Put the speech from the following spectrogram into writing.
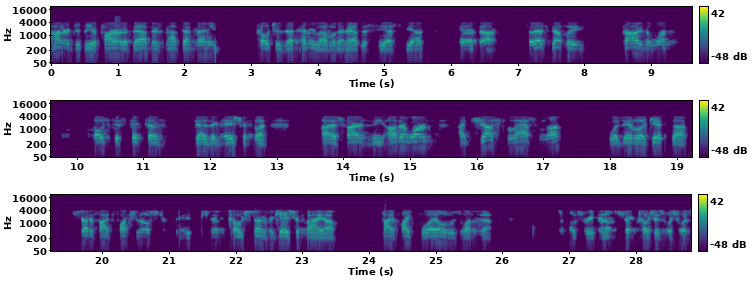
honored to be a part of that. There's not that many coaches at any level that have the CSCS, and uh, so that's definitely probably the one most distinctive designation. But uh, as far as the other ones, I just last month was able to get the certified functional strength coach certification by um, by Mike Boyle, who's one of the, the most renowned strength coaches. Which was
